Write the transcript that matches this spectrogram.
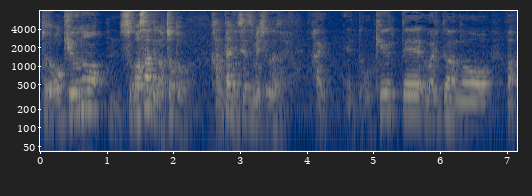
ちょっとお灸の凄さっていうのをちょっと簡単に説明してくださいよ、はい、えっと、お灸って割とあの、まあ、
